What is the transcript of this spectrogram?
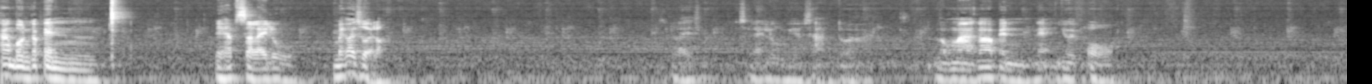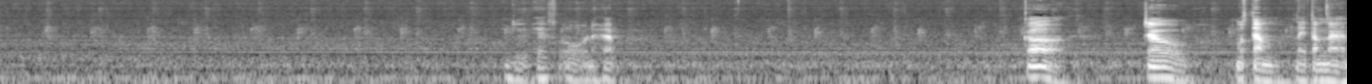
ข้างบนก็เป็นนี่ครับสไลด์รูไม่ค่อยสวยหรอกสไลด์สไลด์รูมีอยู่สามตัว ลงมาก็เป็นเนี่ย UFO UFO นะครับ ก็เจ้ามดดำในตำนาน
